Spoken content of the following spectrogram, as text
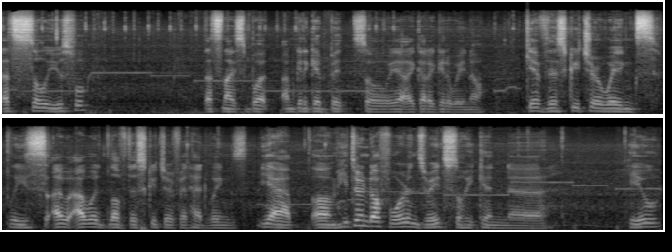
That's so useful. That's nice, but I'm gonna get bit, so yeah, I gotta get away now. Give this creature wings, please. I, I would love this creature if it had wings. Yeah, um, he turned off Warden's Rage so he can, uh, heal.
